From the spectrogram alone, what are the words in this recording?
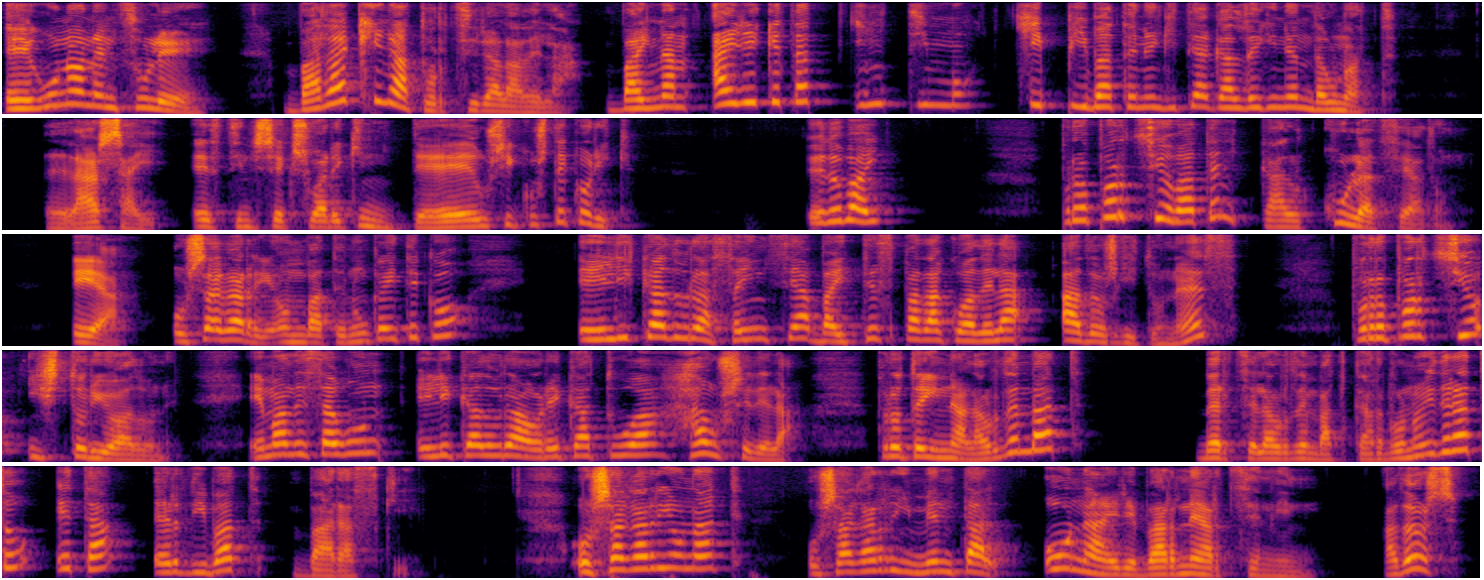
Egun honen zule, badakin atortzirala dela, bainan airiketat intimo txipi baten egitea galdeginen daunat. Lasai, ez din seksuarekin deus ikustekorik. Edo bai, proportzio baten kalkulatzea dun. Ea, osagarri on baten ukaiteko, elikadura zaintzea baitezpadakoa dela ados gitun, ez? Proportzio historioa dune. Eman dezagun elikadura orekatua hause dela. Proteina laurden bat, bertze laurden bat karbonohidrato eta erdi bat barazki. Osagarri honak, osagarri mental ona ere barne hartzen din. Ados?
